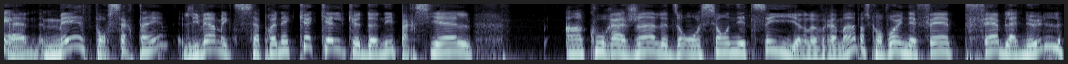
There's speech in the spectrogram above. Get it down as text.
Euh, mais pour certains, l'hiver, ça prenait que quelques données partielles encourageant, là, disons, si on étire là, vraiment, parce qu'on voit un effet faible à nul,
